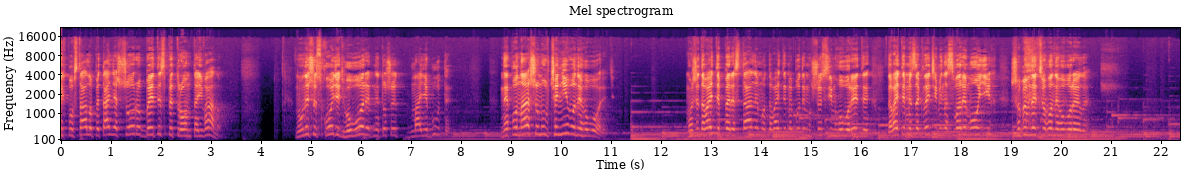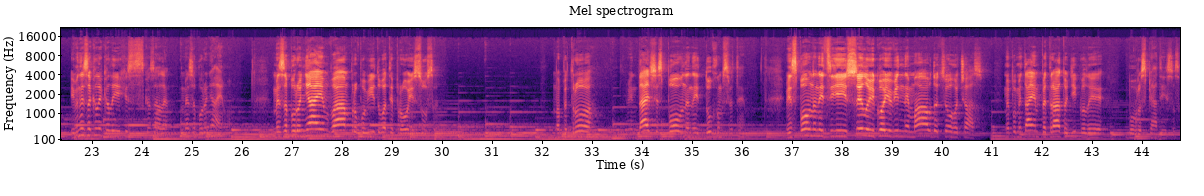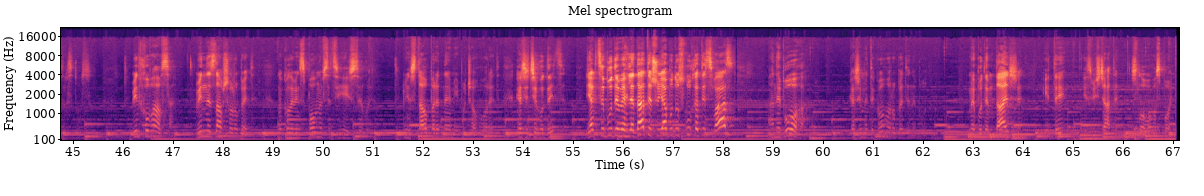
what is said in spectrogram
них повстало питання, що робити з Петром та Іваном. Ну вони щось ходять, говорять не то, що має бути. Не по нашому вченні вони говорять. Може, давайте перестанемо, давайте ми будемо щось їм говорити, давайте ми закличемо і насваримо їх, щоб вони цього не говорили. І вони закликали їх і сказали: ми забороняємо. Ми забороняємо вам проповідувати про Ісуса. Но Петро, він далі сповнений Духом Святим. Він сповнений цією силою, якою він не мав до цього часу. Ми пам'ятаємо Петра тоді, коли був розп'ятий Ісус Христос. Він ховався, він не знав, що робити. Але коли він сповнився цією силою, він став перед ними і почав говорити. Каже, чи годиться? Як це буде виглядати, що я буду слухатись вас, а не Бога? Каже, ми такого робити не будемо. Ми будемо далі йти і звіщати Слово Господнє.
